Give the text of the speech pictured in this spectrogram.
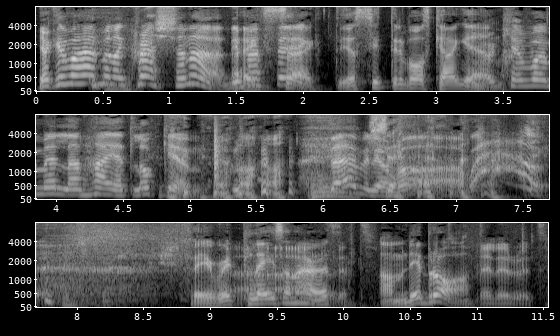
Jag kan vara här mellan crasharna. Det är perfekt. Exakt, jag sitter i baskaggen. Jag kan vara emellan hi-hat-locken. Där vill jag vara. Wow! Favorite place on earth. Ja, men det är bra. Det är roligt.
